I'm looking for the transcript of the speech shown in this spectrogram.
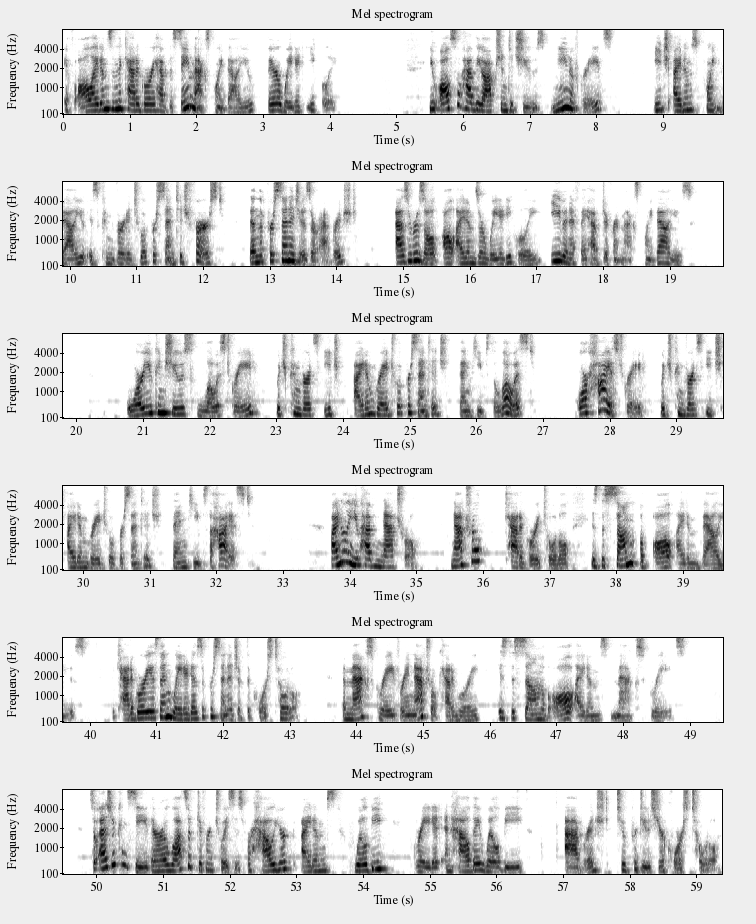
If all items in the category have the same max point value, they are weighted equally. You also have the option to choose mean of grades, each item's point value is converted to a percentage first, then the percentages are averaged. As a result, all items are weighted equally, even if they have different max point values. Or you can choose lowest grade, which converts each item grade to a percentage, then keeps the lowest, or highest grade, which converts each item grade to a percentage, then keeps the highest. Finally, you have natural. Natural category total is the sum of all item values. The category is then weighted as a percentage of the course total. The max grade for a natural category is the sum of all items max grades. So as you can see, there are lots of different choices for how your items will be graded and how they will be averaged to produce your course total.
